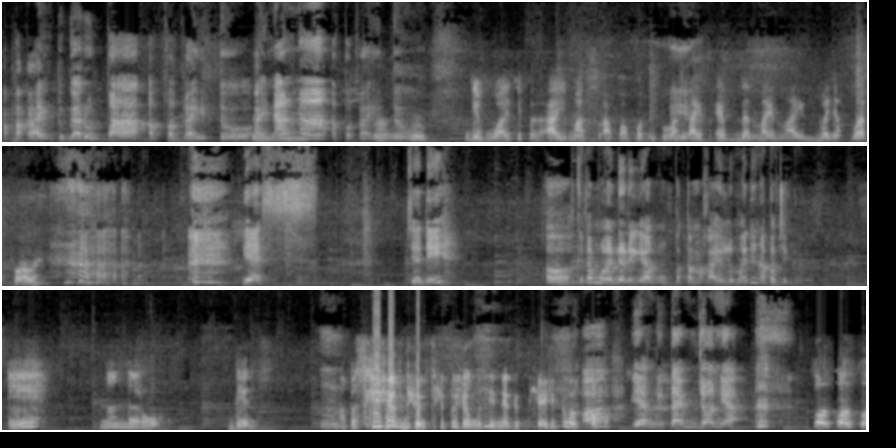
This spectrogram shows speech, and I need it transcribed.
Apakah itu Garupa? Apakah itu Hmm. Ainana? Apakah itu game wajib lah Aimas apa pun itulah Iya. Type M dan lain-lain. Banyak banget soalnya. Yes. Jadi eh, kita mulai dari yang pertama kali lu mainin apa cik? Eh nandaro. Dance. Hmm. apa sih yang dance itu yang mesinnya gede itu? Loh oh yang di time zone ya? So so so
